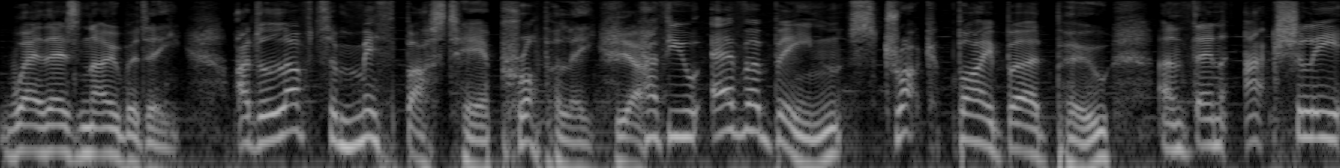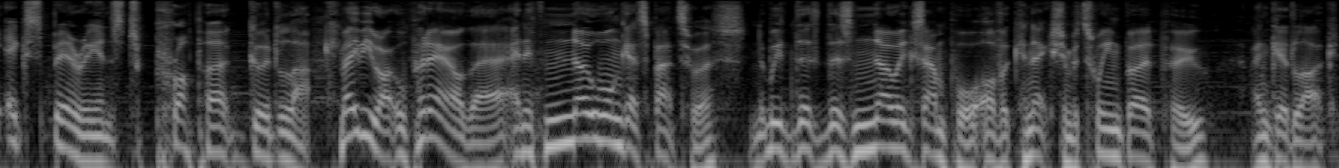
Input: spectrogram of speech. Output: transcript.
where there's nobody. I'd love to myth bust here properly. Yeah. Have you ever been struck by bird poo and then actually experienced proper good luck? Maybe right. We'll put it out there, and if no one gets back to us, we, there's, there's no example of a connection between bird poo and good luck,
